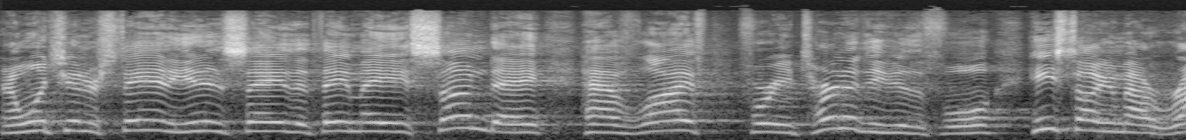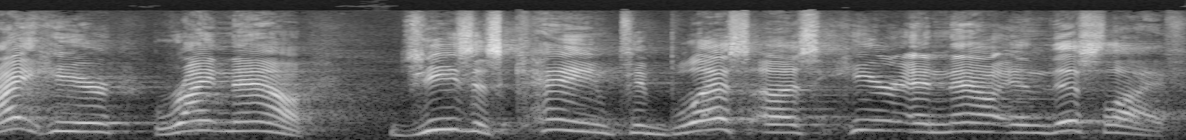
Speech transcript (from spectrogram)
And I want you to understand, he didn't say that they may someday have life for eternity to the full. He's talking about right here, right now. Jesus came to bless us here and now in this life,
